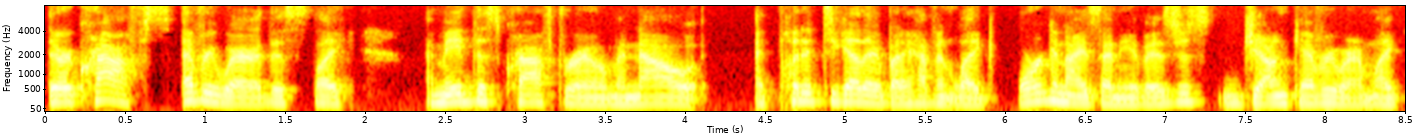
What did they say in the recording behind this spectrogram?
there are crafts everywhere. This like i made this craft room and now i put it together but i haven't like organized any of it it's just junk everywhere i'm like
